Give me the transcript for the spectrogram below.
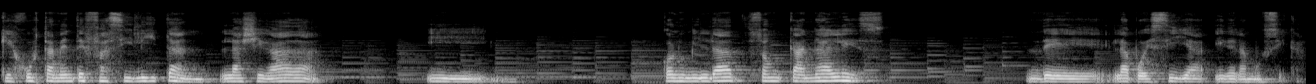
que justamente facilitan la llegada y con humildad son canales de la poesía y de la música.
